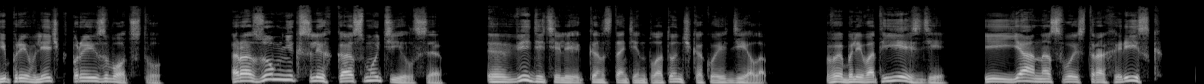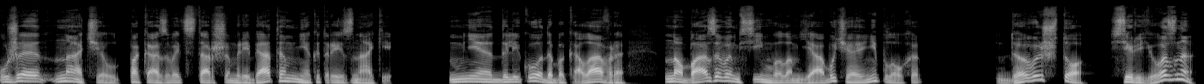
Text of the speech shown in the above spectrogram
и привлечь к производству. Разумник слегка смутился. «Э, «Видите ли, Константин Платонович, какое дело? Вы были в отъезде, и я на свой страх и риск уже начал показывать старшим ребятам некоторые знаки. Мне далеко до бакалавра, но базовым символам я обучаю неплохо». «Да вы что, серьезно?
